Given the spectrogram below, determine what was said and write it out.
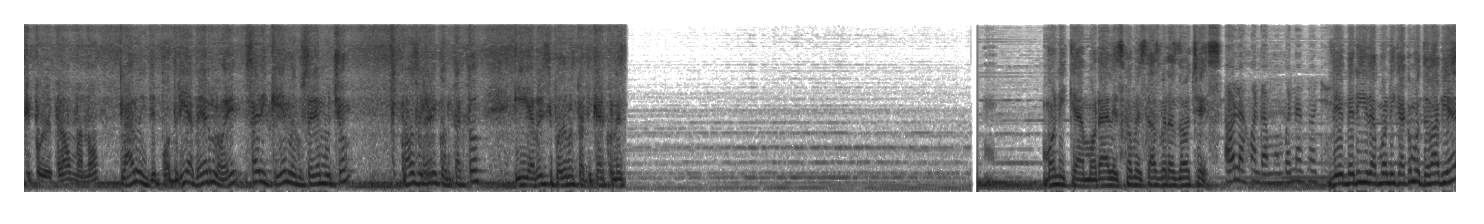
tipo de trauma, ¿no? Claro, y te podría verlo, ¿eh? ¿Sabe qué? Me gustaría mucho. Vamos a seguir en contacto y a ver si podemos platicar con este. Mónica Morales, ¿cómo estás? Buenas noches. Hola Juan Ramón, buenas noches. Bienvenida, Mónica, ¿cómo te va? ¿Bien?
